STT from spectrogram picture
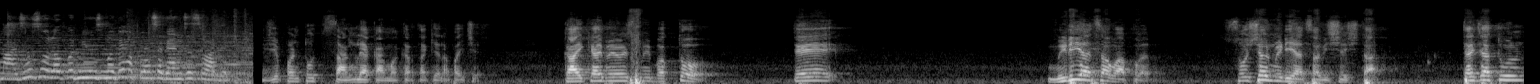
माझं सोलापूर न्यूजमध्ये आपल्या सगळ्यांचं स्वागत. जे पण तो चांगल्या कामाकरता केला पाहिजे. काय काय वेळेस मी बघतो ते मीडियाचा वापर सोशल मीडियाचा विशेषतः. त्याच्यातून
